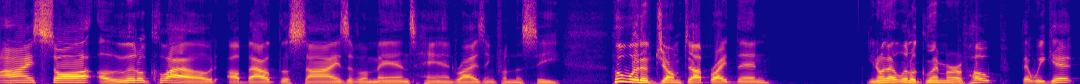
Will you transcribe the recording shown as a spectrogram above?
I saw a little cloud about the size of a man's hand rising from the sea. Who would have jumped up right then? You know that little glimmer of hope that we get?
